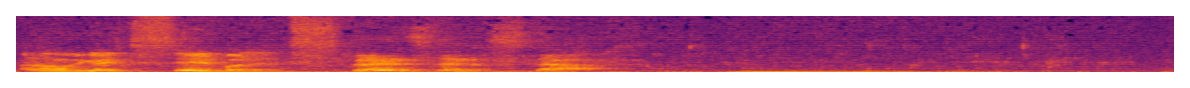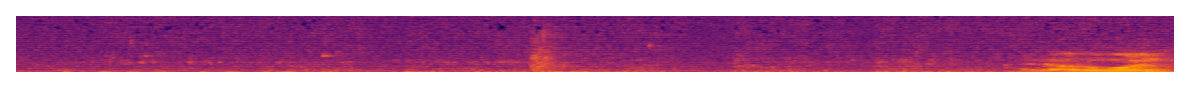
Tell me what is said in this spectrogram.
I don't know if you guys see it, but it spins and it stops. And the other one,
